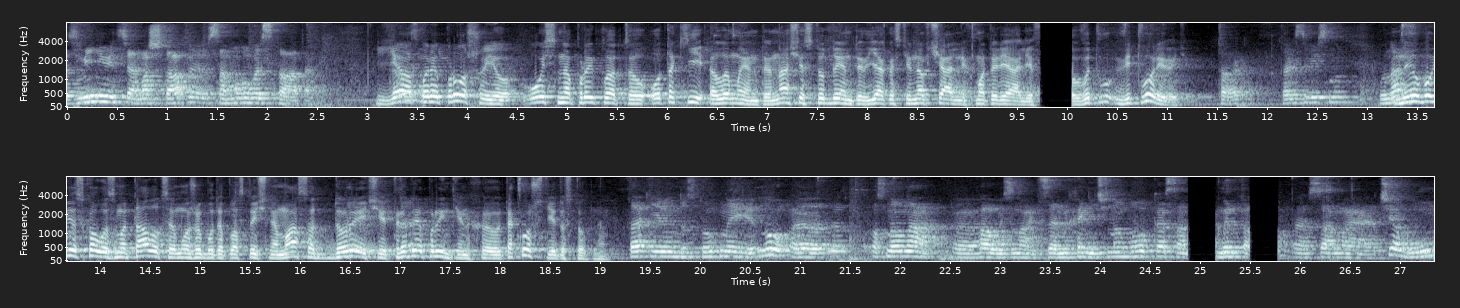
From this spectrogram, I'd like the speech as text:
змінюються масштаби самого верстата. Я перепрошую, ось, наприклад, отакі елементи наші студенти в якості навчальних матеріалів відтворюють. Так, так, звісно. У нас Не обов'язково з металу, це може бути пластична маса. До речі, 3D-принтинг е, також є доступним. так є він доступний. Ну, е, основна е, галузь знань це механічна обробка, саме метал, е, саме чавун,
